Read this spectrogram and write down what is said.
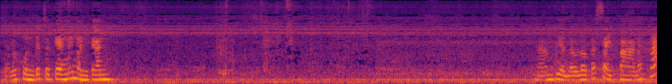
แต่ละคนก็จะแกงไม่เหมือนกัน น้ำ เดือดแล้วเราก็ใส่ปลานะคะ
